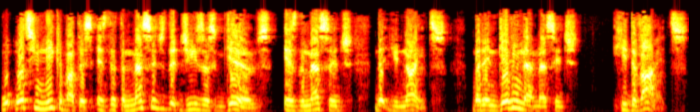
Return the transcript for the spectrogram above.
what's unique about this is that the message that Jesus gives is the message that unites. But in giving that message, he divides.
